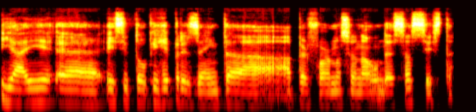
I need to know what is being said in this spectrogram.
E aí, é, esse token representa a performance ou não dessa cesta.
